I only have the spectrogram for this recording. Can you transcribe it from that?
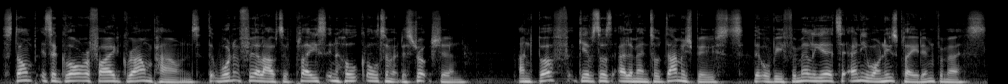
Stomp is a glorified ground pound that wouldn't feel out of place in Hulk Ultimate Destruction. And Buff gives us elemental damage boosts that will be familiar to anyone who's played Infamous.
